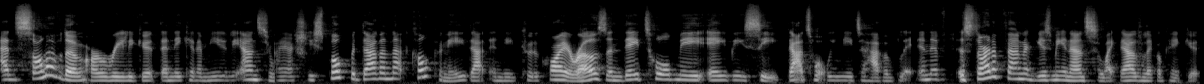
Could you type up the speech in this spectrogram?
and some of them are really good then they can immediately answer i actually spoke with that and that company that indeed could acquire us and they told me abc that's what we need to have in place and if a startup founder gives me an answer like that i was like okay good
